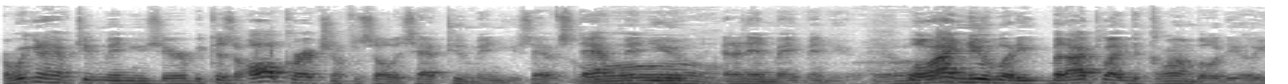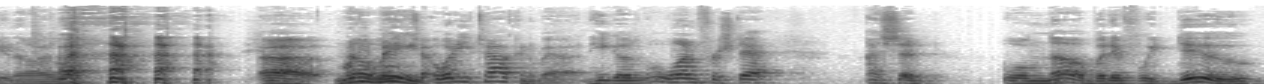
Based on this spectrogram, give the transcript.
"Are we going to have two menus here? Because all correctional facilities have two menus. They have a staff oh. menu and an inmate menu." Oh. Well, I knew what he, but I played the Columbo deal. You know, I like, uh, "What no, do you mean? What are you talking about?" And he goes, "Well, one for staff." I said, well, no, but if we do,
